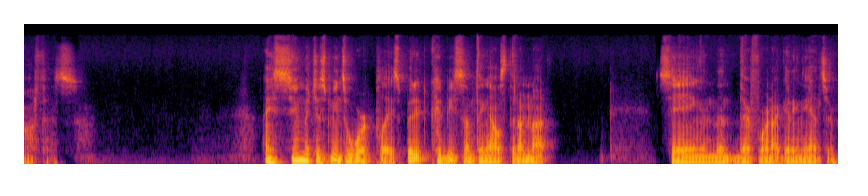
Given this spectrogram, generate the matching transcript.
Office. I assume it just means a workplace, but it could be something else that I'm not seeing and then therefore not getting the answer.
